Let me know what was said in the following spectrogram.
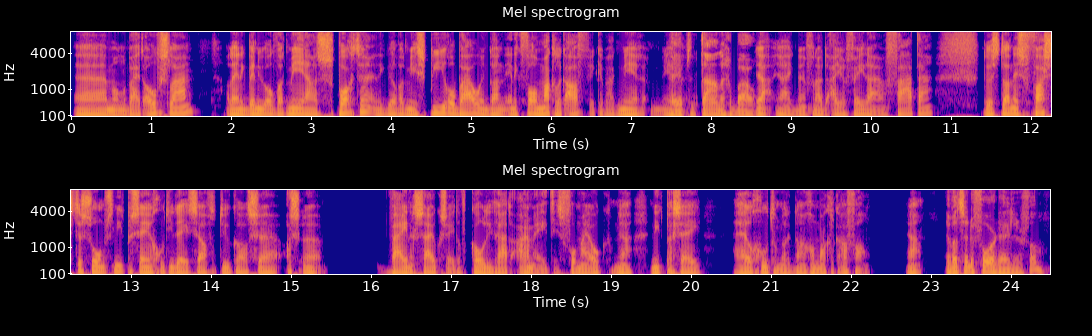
mijn ontbijt overslaan. Alleen ik ben nu ook wat meer aan het sporten en ik wil wat meer spieren opbouwen. En, dan, en ik val makkelijk af. Ik heb eigenlijk meer... meer... Ja, je hebt een tanige bouw. Ja, ja, ik ben vanuit de Ayurveda en Vata. Dus dan is vasten soms niet per se een goed idee. Hetzelfde natuurlijk als, als weinig suikers eten of koolhydraatarm eten is voor mij ook ja, niet per se heel goed, omdat ik dan gewoon makkelijk afval. Ja. En wat zijn de voordelen ervan?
